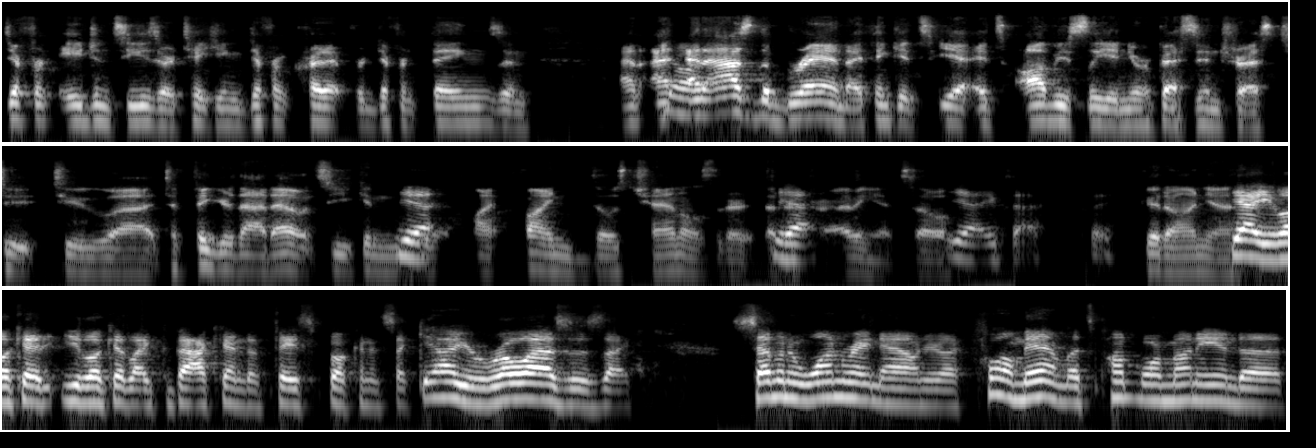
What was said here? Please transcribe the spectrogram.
different agencies are taking different credit for different things and and, and as the brand i think it's yeah it's obviously in your best interest to to uh, to figure that out so you can yeah. find, find those channels that are that yeah. are driving it so yeah exactly good on you yeah you look at you look at like the back end of facebook and it's like yeah your roas is like seven to one right now. And you're like oh man let's pump more money into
